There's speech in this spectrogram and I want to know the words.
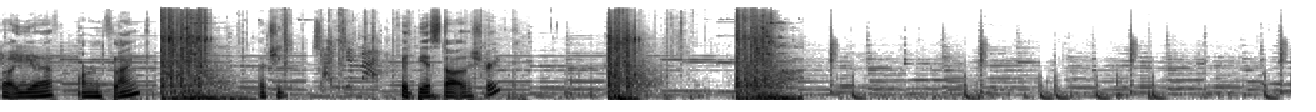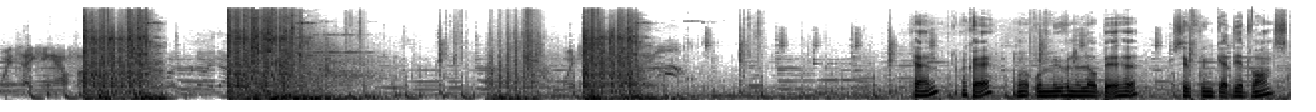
Got a. UF on flank. Actually, could be a start of a streak. Taking Alpha. 10. Okay. We're we're moving a little bit here. See if we can get the advanced.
